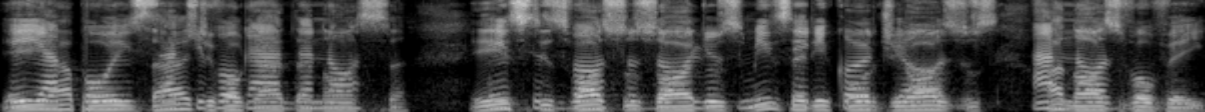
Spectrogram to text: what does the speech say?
Eia, pois, advogada nossa, estes vossos olhos misericordiosos a nós volvei.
